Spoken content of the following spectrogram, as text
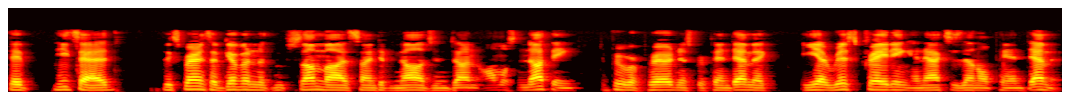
They, he said, the experiments have given some modest scientific knowledge and done almost nothing to prove preparedness for pandemic, yet risk creating an accidental pandemic.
